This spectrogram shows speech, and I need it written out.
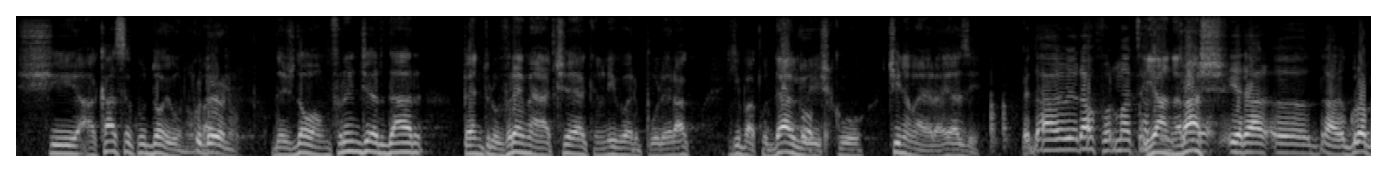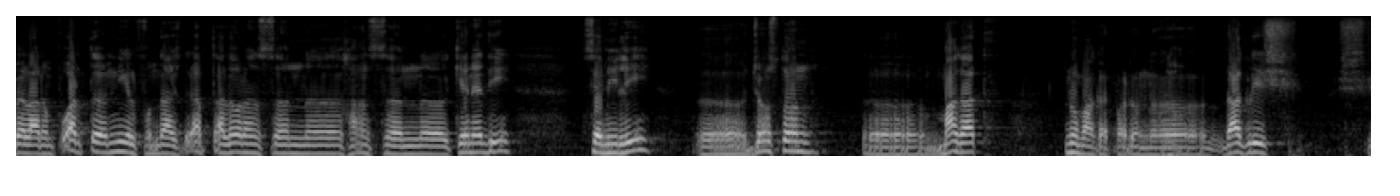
și acasă cu 2-1. Cu parcă. 2-1. Deci două înfrângeri, dar pentru vremea aceea când Liverpool era echipa cu Dalglish, cu cine mai era, ia zi. Pe da, era formația Ian atunci, Rush. Era, uh, da, Grobelar în poartă, Neil fundaș dreapta, Lawrenson, uh, Hansen, uh, Kennedy, Semili, uh, Johnston, uh, Magat, nu Magat, pardon, uh, Daglish și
